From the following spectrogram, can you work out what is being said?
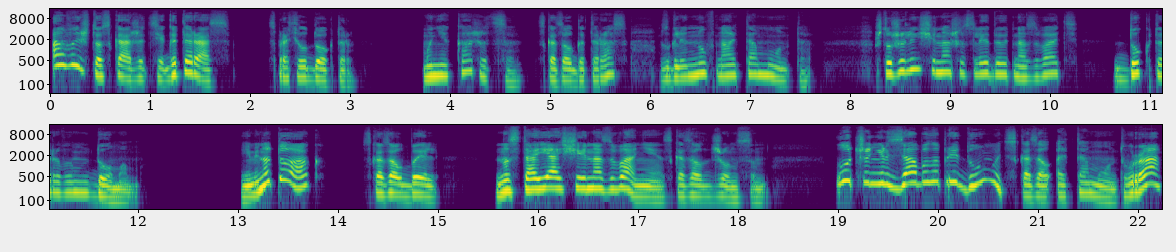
«А вы что скажете, Гатерас?» — спросил доктор. «Мне кажется, — сказал Гатерас, взглянув на Альтамонта, — что жилище наше следует назвать докторовым домом». «Именно так», — сказал Белль. «Настоящее название», — сказал Джонсон. «Лучше нельзя было придумать», — сказал Альтамонт. «Ура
